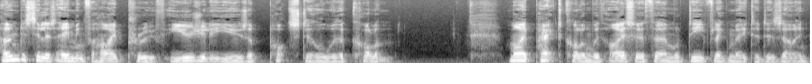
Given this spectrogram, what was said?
Home distillers aiming for high proof usually use a pot still with a column. My packed column with isothermal dephlegmator design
